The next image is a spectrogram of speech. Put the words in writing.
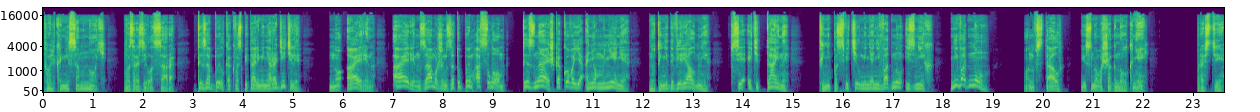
«Только не со мной», — возразила Сара. «Ты забыл, как воспитали меня родители?» «Но Айрин, Айрин замужем за тупым ослом. Ты знаешь, какого я о нем мнения. Но ты не доверял мне. Все эти тайны... Ты не посвятил меня ни в одну из них. Ни в одну!» Он встал и снова шагнул к ней. «Прости.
